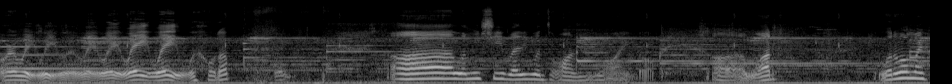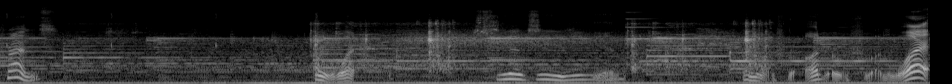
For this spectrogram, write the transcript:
Or wait, wait, wait, wait, wait, wait, wait, hold up. Wait. Uh, let me see if anyone's online. Okay. Uh, what? What about my friends? Wait, what? CXZ and. Other friend. What?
